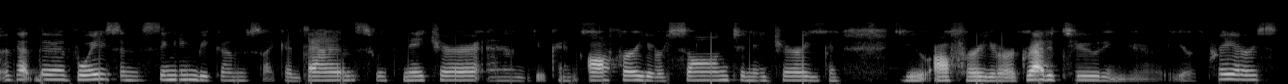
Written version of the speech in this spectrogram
um, that the voice and the singing becomes like a dance with nature and you can offer your song to nature. You can you offer your gratitude and your your prayers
